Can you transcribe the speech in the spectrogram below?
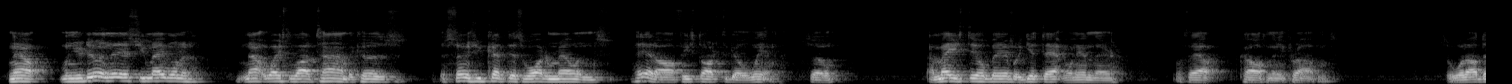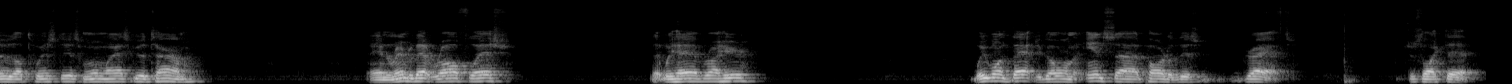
Now, when you're doing this, you may want to not waste a lot of time because as soon as you cut this watermelon's head off, he starts to go limp. So I may still be able to get that one in there without causing any problems. So what I'll do is I'll twist this one last good time. And remember that raw flesh that we have right here? We want that to go on the inside part of this graft. Just like that.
